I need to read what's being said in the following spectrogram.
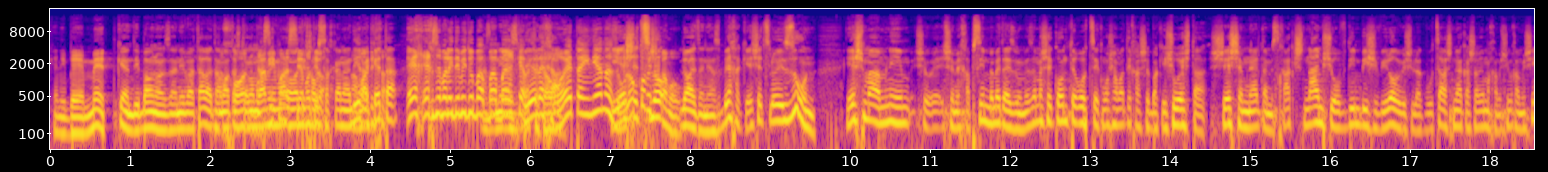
כי אני באמת... כן, דיברנו על זה אני ואתה, ואתה אמרת שאתה נכון, לא מחזיק בו, אסי, אמרתי לך הוא שחקן אדיר, הקטע... איך זה בא לידי ביטוי בהרכב? אתה. רואה את העניין הזה, הוא לא כובש כמוהו. לא, אז אני אסביר לך, כי יש אצלו איזון. יש מאמנים שמחפשים באמת האיזון, וזה מה שקונטר רוצה, כמו שאמרתי לך, שבקישור יש את השש שמנהל את המשחק, שניים שעובדים בשבילו ובשביל הקבוצה, שני הקשרים ה-50-50,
